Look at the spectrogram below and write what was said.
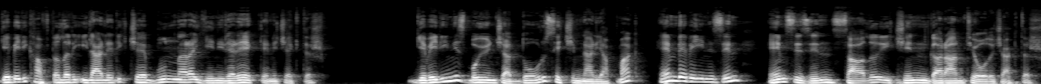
gebelik haftaları ilerledikçe bunlara yenileri eklenecektir. Gebeliğiniz boyunca doğru seçimler yapmak hem bebeğinizin hem sizin sağlığı için garanti olacaktır.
